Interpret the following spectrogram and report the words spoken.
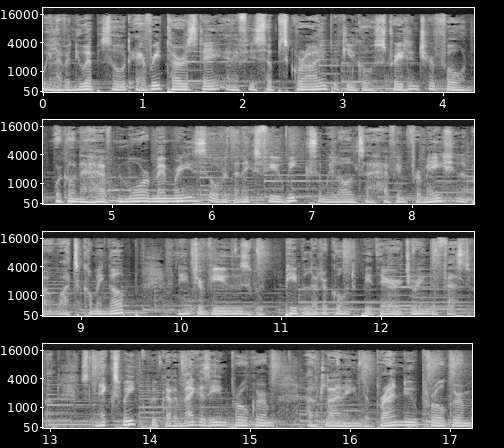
we'll have a new episode every Thursday, and if you subscribe, it'll go straight into your phone. We're going to have more memories over the next few weeks, and we'll also have information about what's coming up and interviews with people that are going to be there during the festival. So, next week, we've got a magazine program outlining the brand new program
